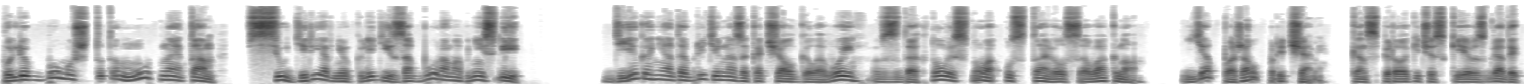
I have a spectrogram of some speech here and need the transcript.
По-любому что-то мутное там. Всю деревню, гляди, забором обнесли. Диего неодобрительно закачал головой, вздохнул и снова уставился в окно. Я пожал плечами. Конспирологические взгляды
